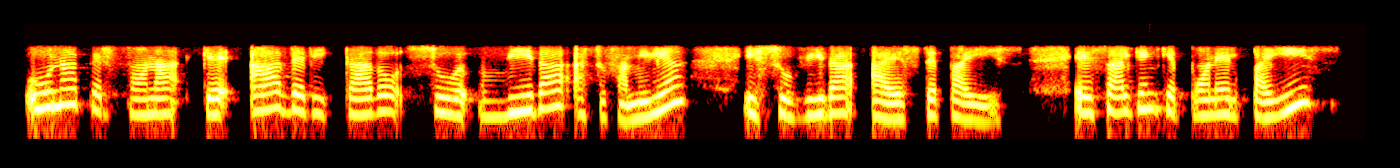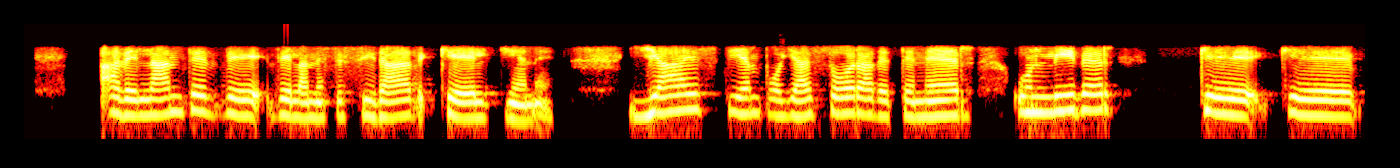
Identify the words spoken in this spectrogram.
una persona que ha dedicado su vida a su familia y su vida a este país. Es alguien que pone el país adelante de, de la necesidad que él tiene. Ya es tiempo, ya es hora de tener un líder que, que,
